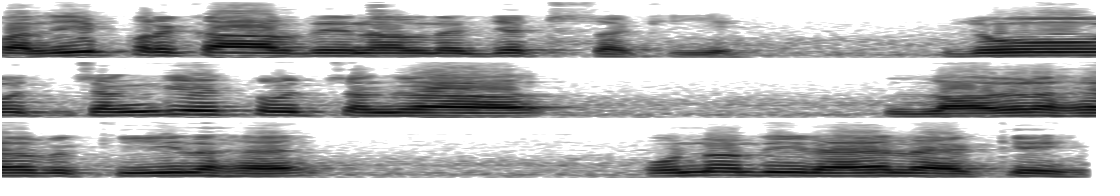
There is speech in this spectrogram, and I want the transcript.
ਭਲੀ ਪ੍ਰਕਾਰ ਦੇ ਨਾਲ ਨਜਿੱਠ ਸਕੀਏ। ਜੋ ਚੰਗੇ ਤੋਂ ਚੰਗਾ ਲਾਇਰ ਹੈ, ਵਕੀਲ ਹੈ, ਉਹਨਾਂ ਦੀ ਰਾਏ ਲੈ ਕੇ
